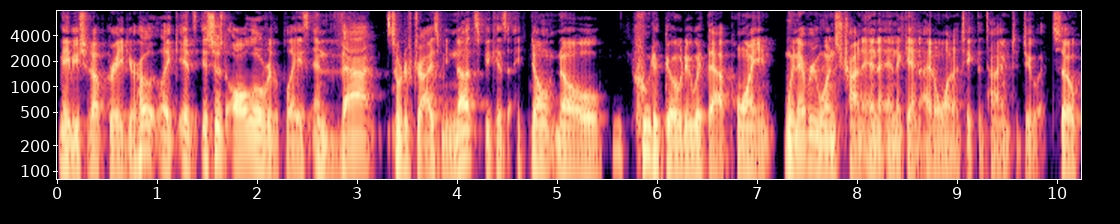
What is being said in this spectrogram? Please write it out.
maybe you should upgrade your host. Like it's, it's just all over the place. And that sort of drives me nuts because I don't know who to go to at that point when everyone's trying to, and, and again, I don't want to take the time to do it. So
